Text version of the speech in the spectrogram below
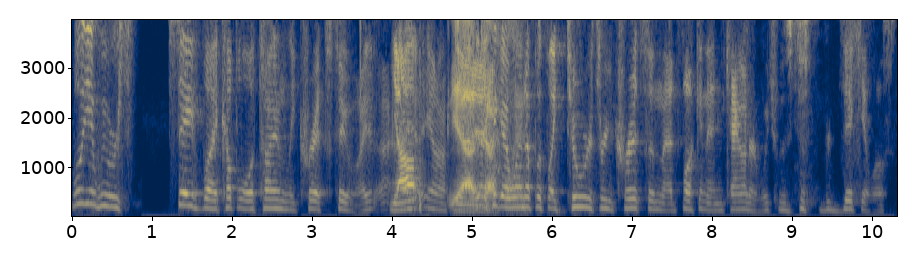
Well, yeah, we were saved by a couple of timely crits too. I, Yeah. I, you know, Yeah, I, I think I went up with like two or three crits in that fucking encounter, which was just ridiculous.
